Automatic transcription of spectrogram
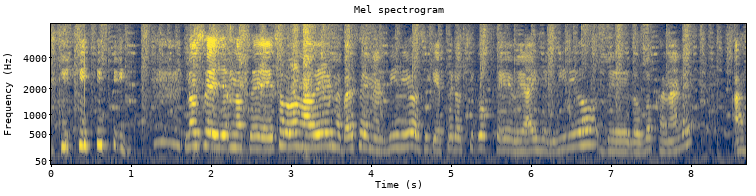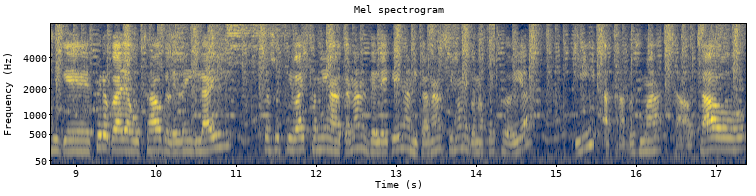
no sé, no sé, eso lo van a ver, me parece, en el vídeo, así que espero chicos que veáis el vídeo de los dos canales. Así que espero que os haya gustado, que le deis like, que os suscribáis también al canal de Leken, a mi canal si no me conocéis todavía. Y hasta la próxima, chao, chao.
